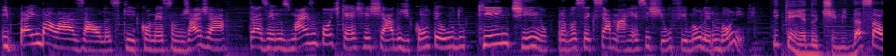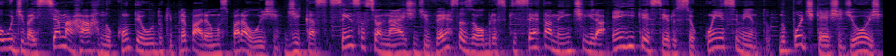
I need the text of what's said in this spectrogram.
E para embalar as aulas que começam já já, trazemos mais um podcast recheado de conteúdo quentinho para você que se amarra em assistir um filme ou ler um bom livro. E quem é do time da saúde vai se amarrar no conteúdo que preparamos para hoje. Dicas sensacionais de diversas obras que certamente irá enriquecer o seu conhecimento. No podcast de hoje,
